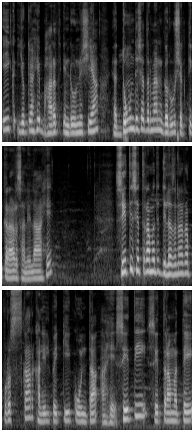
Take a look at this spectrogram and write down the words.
एक योग्य आहे. भारत इंडोनेशिया. ह्या दोन देशादरम्यान गरुड शक्ती करार झालेला आहे. शेती क्षेत्रामध्ये दिला जाणारा पुरस्कार खालीलपैकी कोणता आहे? शेती क्षेत्रामध्ये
